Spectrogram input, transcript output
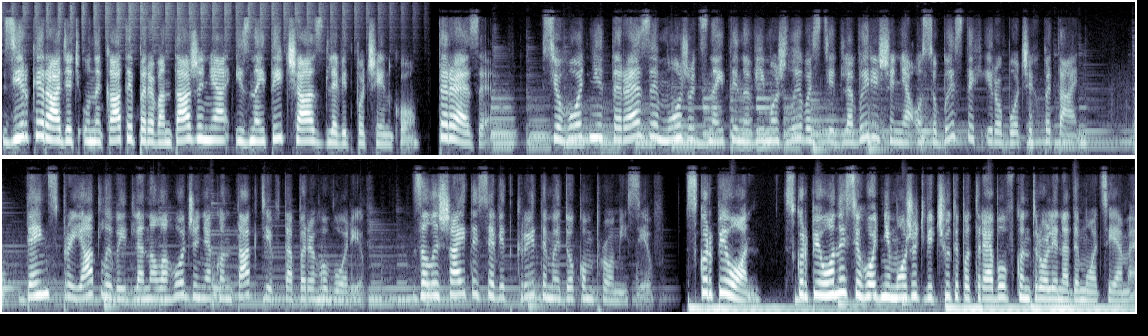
Зірки радять уникати перевантаження і знайти час для відпочинку. Терези сьогодні Терези можуть знайти нові можливості для вирішення особистих і робочих питань. День сприятливий для налагодження контактів та переговорів. Залишайтеся відкритими до компромісів. Скорпіон. Скорпіони сьогодні можуть відчути потребу в контролі над емоціями.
